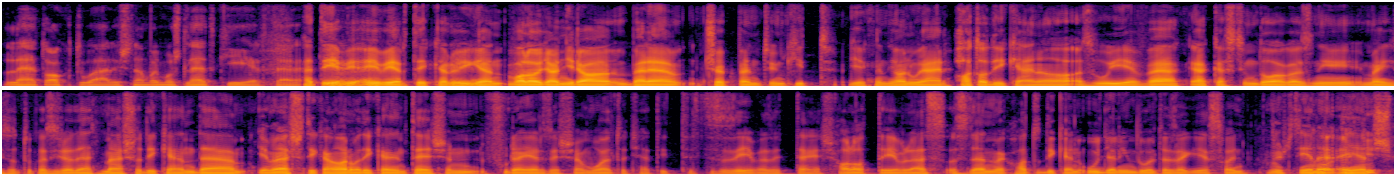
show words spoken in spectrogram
lehet aktuális, nem? Vagy most lehet kiérte? Hát év, évértékelő, igen. Valahogy annyira bele csöppentünk itt. Egyébként január 6-án az új évvel elkezdtünk dolgozni, megnyitottuk az irodát másodikán, de ugye másodikán, harmadikán teljesen fura érzésem volt, hogy hát itt ez az év, ez egy teljes halott év lesz. Aztán meg hatodikán úgy elindult az egész, hogy most ilyen, Volt egy ilyen, kis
